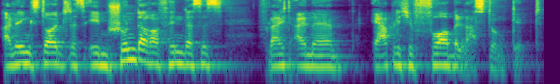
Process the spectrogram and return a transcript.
Allerdings deutet das eben schon darauf hin, dass es vielleicht eine erbliche Vorbelastung gibt.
